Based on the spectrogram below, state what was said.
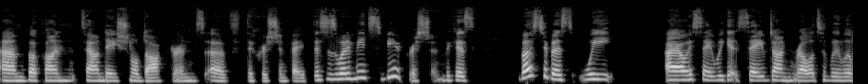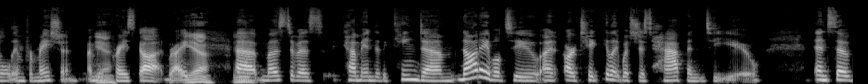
um, book on foundational doctrines of the Christian faith. This is what it means to be a Christian, because most of us we. I always say we get saved on relatively little information. I mean, Yeah. praise God, right? Yeah. yeah. Uh, most of us come into the kingdom not able to uh, articulate what's just happened to you. And so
